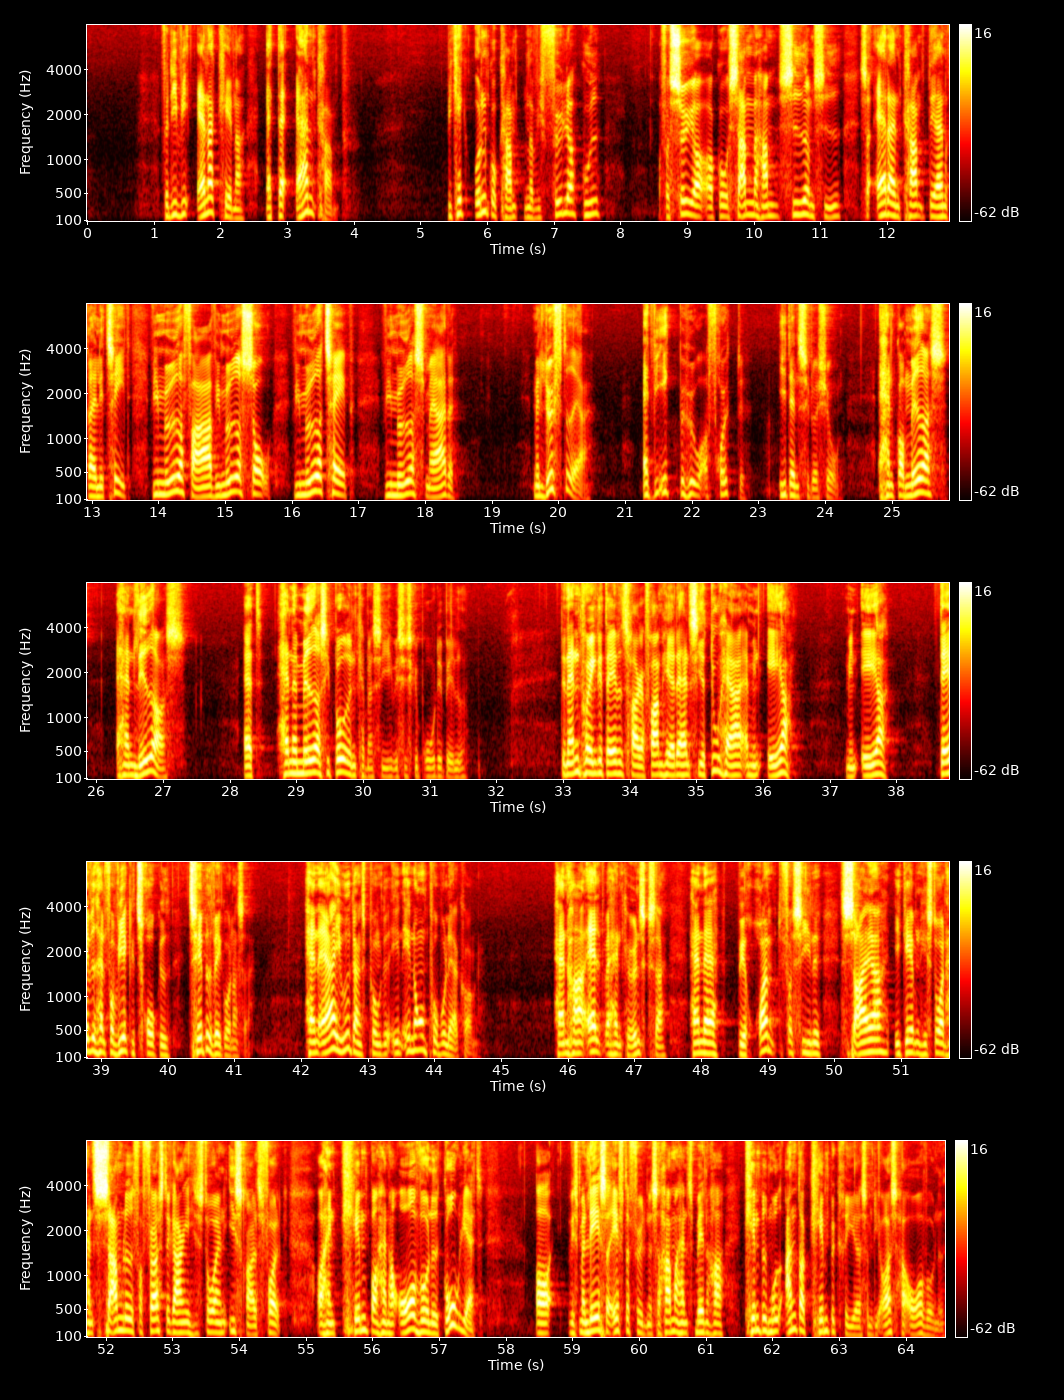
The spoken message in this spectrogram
Fordi vi anerkender, at der er en kamp. Vi kan ikke undgå kampen, når vi følger Gud og forsøger at gå sammen med ham side om side, så er der en kamp, det er en realitet. Vi møder fare, vi møder sorg, vi møder tab, vi møder smerte. Men løftet er, at vi ikke behøver at frygte i den situation. At han går med os, at han leder os, at han er med os i båden, kan man sige, hvis vi skal bruge det billede. Den anden pointe, David trækker frem her, det er, at han siger, du herre er min ære. Min ære. David han får virkelig trukket tæppet væk under sig. Han er i udgangspunktet en enorm populær konge. Han har alt, hvad han kan ønske sig. Han er berømt for sine sejre igennem historien. Han samlede for første gang i historien Israels folk, og han kæmper, han har overvundet Goliat. Og hvis man læser efterfølgende, så ham og hans mænd har kæmpet mod andre kæmpekrigere, som de også har overvundet.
